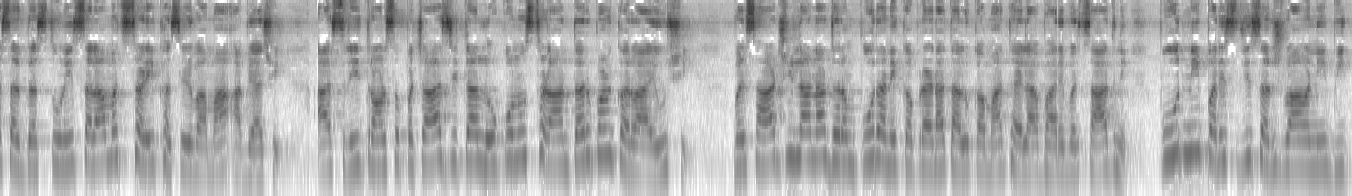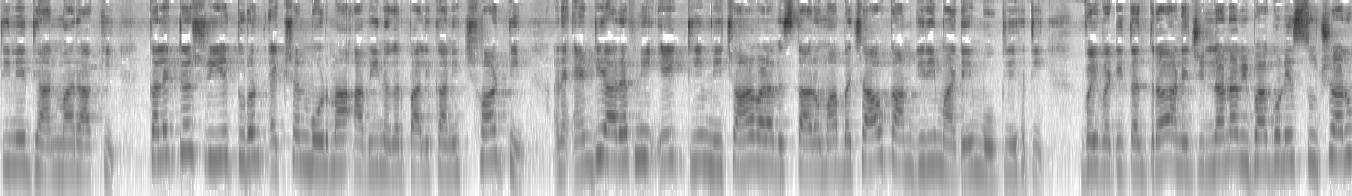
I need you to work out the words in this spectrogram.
અસરગ્રસ્તોને સલામત સ્થળે ખસેડવામાં આવ્યા છે. આશરે ત્રણસો પચાસ જેટલા લોકોનું સ્થળાંતર પણ કરાયું છે. વલસાડ જિલ્લાના ધરમપુર અને કપરાડા તાલુકામાં થયેલા ભારે વરસાદને પૂરની પરિસ્થિતિ સર્જવાની ભીતિને ધ્યાનમાં રાખી કલેક્ટર શ્રીએ તુરંત એક્શન મોડમાં આવી નગરપાલિકાની છ ટીમ અને એનડીઆરએફની એક ટીમ નીચાણવાળા વિસ્તારોમાં બચાવ કામગીરી માટે મોકલી હતી. વહીવટીતંત્ર અને જિલ્લાના વિભાગોને સુચારુ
